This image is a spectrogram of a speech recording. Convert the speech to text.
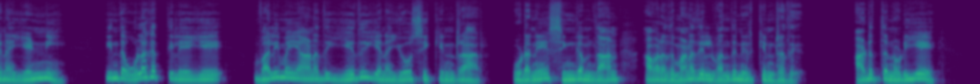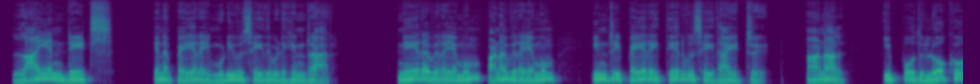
என எண்ணி இந்த உலகத்திலேயே வலிமையானது எது என யோசிக்கின்றார். உடனே சிங்கம்தான் அவரது மனதில் வந்து நிற்கின்றது. அடுத்த நொடியே லாயன் டேட்ஸ் என பெயரை முடிவு செய்து விடுகின்றார். நேர விரயமும் பணவிரயமும் இன்றி பெயரை தேர்வு செய்தாயிற்று. ஆனால் இப்போது லோகோ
